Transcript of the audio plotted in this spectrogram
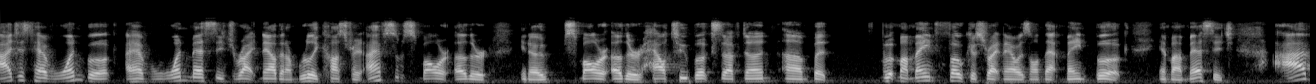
I just have one book. I have one message right now that I'm really concentrating. I have some smaller other, you know, smaller other how-to books that I've done, um, but but my main focus right now is on that main book and my message. I've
